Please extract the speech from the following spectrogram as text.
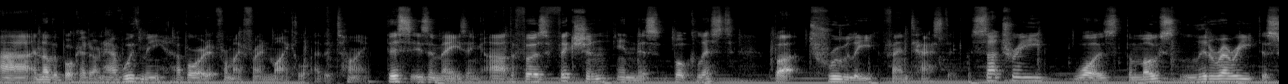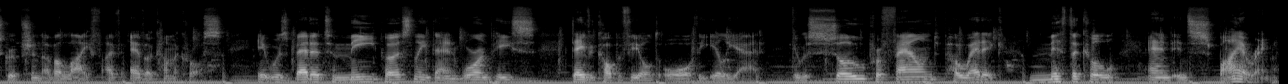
Uh, another book I don't have with me. I borrowed it from my friend Michael at the time. This is amazing. Uh, the first fiction in this book list, but truly fantastic. Suttree was the most literary description of a life I've ever come across it was better to me personally than War and Peace, David Copperfield, or the Iliad. It was so profound, poetic, mythical, and inspiring.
